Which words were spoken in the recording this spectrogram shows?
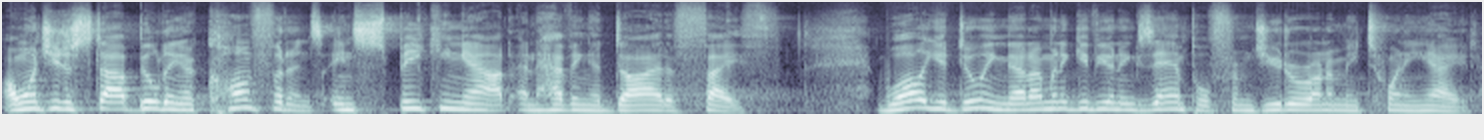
I want you to start building a confidence in speaking out and having a diet of faith. While you're doing that, I'm going to give you an example from Deuteronomy 28.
